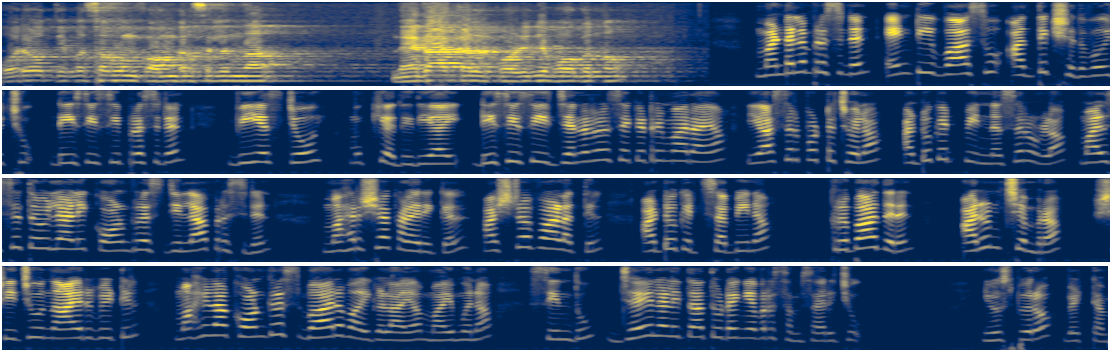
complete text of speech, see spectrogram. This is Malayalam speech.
ഓരോ ദിവസവും കോൺഗ്രസിൽ നിന്ന് നേതാക്കൾ കൊഴിഞ്ഞു പോകുന്നു. മണ്ഡലം പ്രസിഡന്റ് എൻ ടി വാസു അധ്യക്ഷത വഹിച്ചു. D C C president V S Joy മുഖ്യാതിഥിയായി. ഡി സി സി ജനറൽ സെക്രട്ടറിമാരായ യാസർ പൊട്ടച്ചോല അഡ്വക്കേറ്റ് പി നസറുള്ള മത്സ്യത്തൊഴിലാളി കോൺഗ്രസ് ജില്ലാ പ്രസിഡന്റ് മഹർഷ കളരിക്കൽ അഷ്റഫ് വാളത്തിൽ അഡ്വക്കേറ്റ് സബീന കൃപാധരൻ അരുൺ ചെമ്പ്ര ഷിജു നായർ വീട്ടിൽ മഹിളാ കോൺഗ്രസ് ഭാരവാഹികളായ മൈമുന സിന്ധു ജയലളിത തുടങ്ങിയവർ സംസാരിച്ചു. News bureau Vettam.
